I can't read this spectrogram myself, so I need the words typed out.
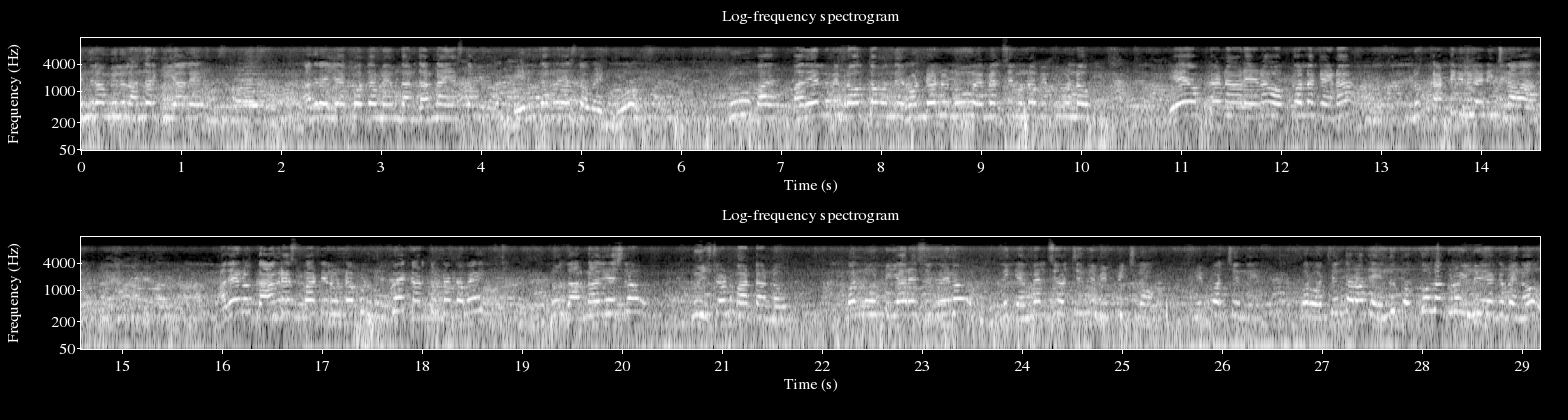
ఇందిరా మిల్లులు అందరికి ఇవ్వాలి అందరూ లేకపోతే మేము దాన్ని ధర్నా చేస్తాం. దేనికి ధర్నా చేస్తావు పోయి నువ్వు? నువ్వు పదేళ్ళు మీ ప్రభుత్వం ఉంది. రెండేళ్ళు నువ్వు ఎమ్మెల్సీ ఉన్నావు విప్పు ఉన్నావు. ఏ ఒక్క నాడైనా ఒక్కళ్ళకైనా నువ్వు కట్టి నిలువని ఇచ్చినావా? అదే నువ్వు కాంగ్రెస్ పార్టీలు ఉన్నప్పుడు నువ్వే కడుతున్నావు పోయి నువ్వు ధర్నాలు చేసినావు నువ్వు ఇష్టం మాట్లాడినావు మరి నువ్వు టీఆర్ఎస్ పోయినావు నీకు ఎమ్మెల్సీ వచ్చింది విప్పించినావు విప్ వచ్చింది. మరి వచ్చిన తర్వాత ఎందుకు ఒక్కోళ్ళకు కూడా ఇల్లు ఇవ్వకపోయినావు?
